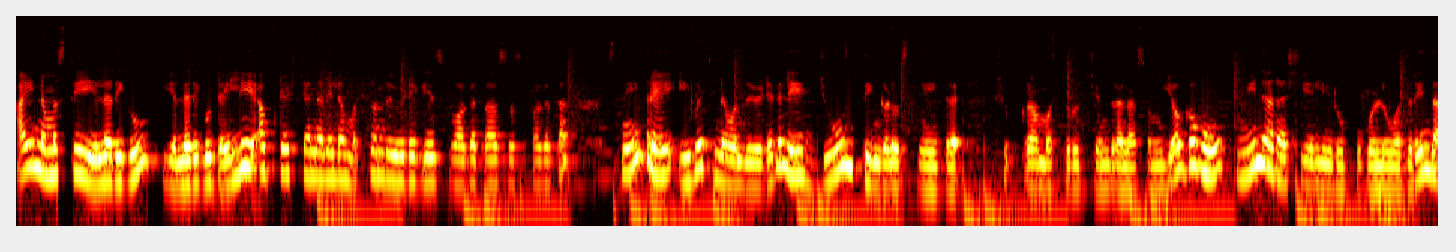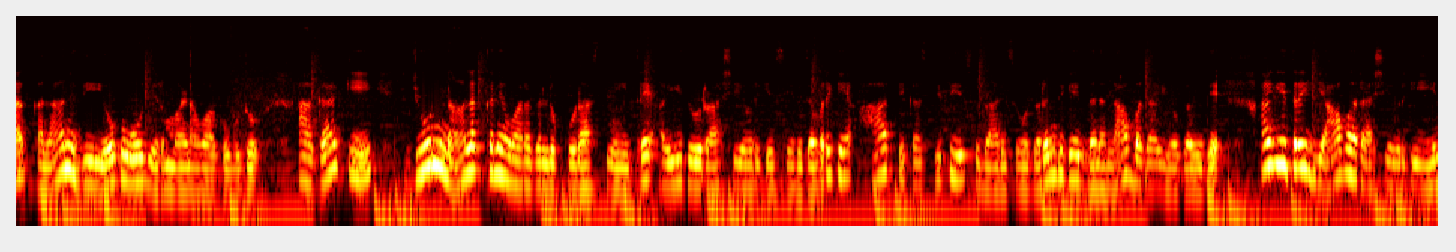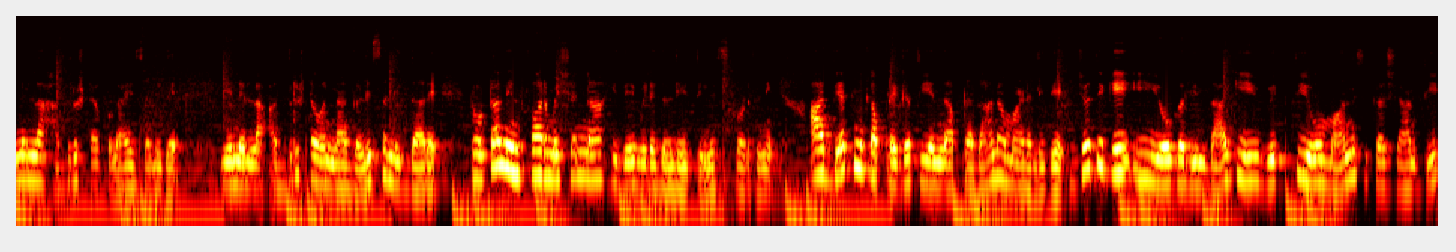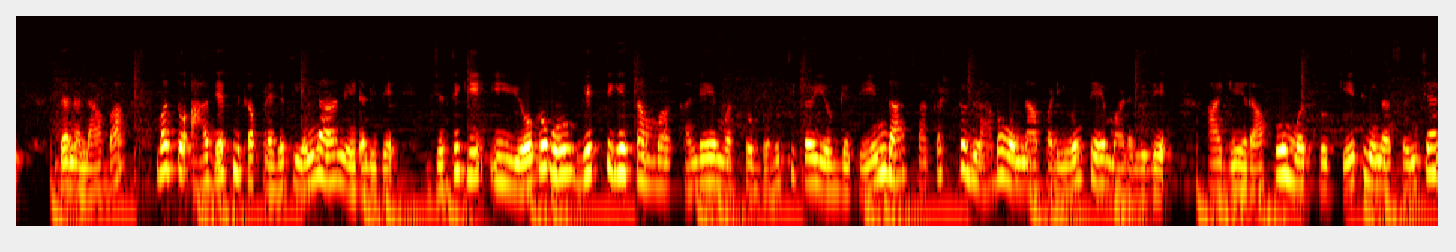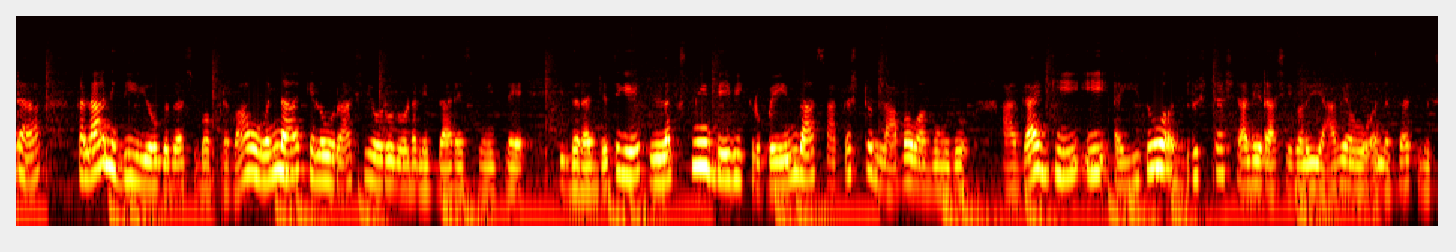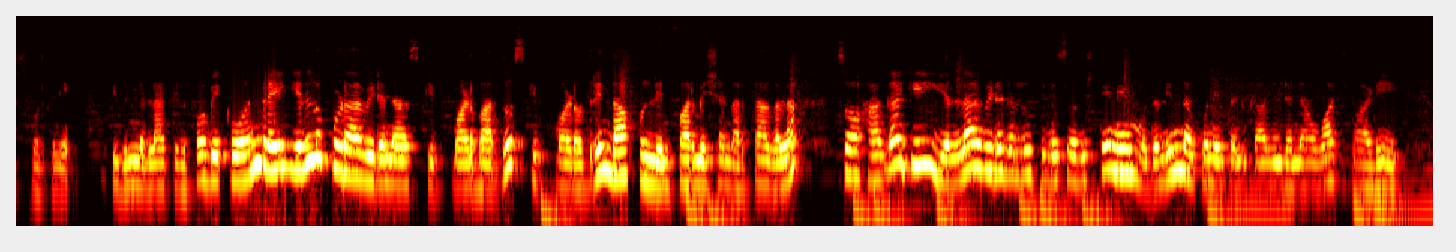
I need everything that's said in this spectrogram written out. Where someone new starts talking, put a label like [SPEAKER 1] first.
[SPEAKER 1] Hi ನಮಸ್ತೆ ಎಲ್ಲರಿಗೂ. ಎಲ್ಲರಿಗೂ ಡೈಲಿ ಅಪ್ಡೇಟ್ ಚಾನಲಿನ ಮತ್ತೊಂದು ವಿಡಿಯೋಗೆ ಸ್ವಾಗತ ಸುಸ್ವಾಗತ. ಸ್ನೇಹಿತರೆ, ಇವತ್ತಿನ ಒಂದು ವಿಡಿಯೋದಲ್ಲಿ ಜೂನ್ ತಿಂಗಳು ಸ್ನೇಹಿತರೆ. ಶುಕ್ರ ಮತ್ತು ಚಂದ್ರನ ಸಂಯೋಗವು ಮೀನರಾಶಿಯಲ್ಲಿ ರೂಪುಗೊಳ್ಳುವುದರಿಂದ ಕಲಾನಿಧಿ ಯೋಗವು ನಿರ್ಮಾಣವಾಗುವುದು. ಹಾಗಾಗಿ ಜೂನ್ ನಾಲ್ಕನೇ ವಾರದಲ್ಲೂ ಕೂಡ ಸ್ನೇಹಿತರೆ, ಐದು ರಾಶಿಯವರಿಗೆ ಸೇರಿದವರಿಗೆ ಆರ್ಥಿಕ ಸ್ಥಿತಿ ಸುಧಾರಿಸುವುದರೊಂದಿಗೆ ಧನಲಾಭದ ಯೋಗವಿದೆ. ಹಾಗಿದ್ದರೆ ಯಾವ ರಾಶಿಯವರಿಗೆ ಏನೆಲ್ಲ ಅದೃಷ್ಟ ಕುಲಾಯಿಸಲಿದೆ? ಏನೆಲ್ಲ ಅದೃಷ್ಟವನ್ನು ಗಳಿಸಲಿದ್ದಾರೆ ಟೋಟಲ್ ಇನ್ಫಾರ್ಮೇಷನ್ನ ಇದೇ ವಿಡಿಯೋದಲ್ಲಿ ತಿಳಿಸ್ಕೊಡ್ತೀನಿ. ಆಧ್ಯಾತ್ಮಿಕ ಪ್ರಗತಿಯನ್ನು ಪ್ರದಾನ ಮಾಡಲಿದೆ. ಜೊತೆಗೆ ಈ ಯೋಗದಿಂದಾಗಿ ವ್ಯಕ್ತಿಯು ಮಾನಸಿಕ ಶಾಂತಿ, ಧನ ಲಾಭ ಮತ್ತು ಆಧ್ಯಾತ್ಮಿಕ ಪ್ರಗತಿಯನ್ನು ನೀಡಲಿದೆ. ಜೊತೆಗೆ ಈ ಯೋಗವು ವ್ಯಕ್ತಿಗೆ ತಮ್ಮ ಕಲೆ ಮತ್ತು ಭೌತಿಕ ಯೋಗ್ಯತೆಯಿಂದ ಸಾಕಷ್ಟು ಲಾಭವನ್ನು ಪಡೆಯುವಂತೆ ಮಾಡಲಿದೆ. ಹಾಗೆ ರಾಹು ಮತ್ತು ಕೇತುವಿನ ಸಂಚಾರ ಕಲಾನಿಧಿ ಯೋಗದ ಶುಭ ಪ್ರಭಾವವನ್ನು ಕೆಲವು ರಾಶಿಯವರು ನೋಡಲಿದ್ದಾರೆ ಸ್ನೇಹಿತರೆ. ಇದರ ಜೊತೆಗೆ ಲಕ್ಷ್ಮೀ ದೇವಿ ಕೃಪೆಯಿಂದ ಸಾಕಷ್ಟು ಲಾಭವಾಗುವುದು. ಹಾಗಾಗಿ ಈ ಐದು ಅದೃಷ್ಟಶಾಲಿ ರಾಶಿಗಳು ಯಾವ್ಯಾವು ಅನ್ನೋದನ್ನ ತಿಳಿಸ್ಕೊಡ್ತೀನಿ. ಇದನ್ನೆಲ್ಲ ತಿಳ್ಕೋಬೇಕು ಅಂದರೆ ಎಲ್ಲೂ ಕೂಡ ವಿಡಿಯೋನ ಸ್ಕಿಪ್ ಮಾಡಬಾರ್ದು. ಸ್ಕಿಪ್ ಮಾಡೋದ್ರಿಂದ ಫುಲ್ ಇನ್ಫಾರ್ಮೇಷನ್ ಅರ್ಥ ಆಗಲ್ಲ. ಸೊ ಹಾಗಾಗಿ ಎಲ್ಲ ವಿಡಿಯೋದಲ್ಲೂ ತಿಳಿಸೋದಿಷ್ಟೇ ಮೊದಲಿಂದ ಕೊನೆ ತನಕ ವಿಡಿಯೋನ ವಾಚ್ ಮಾಡಿ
